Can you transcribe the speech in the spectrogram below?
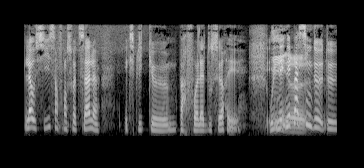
Là aussi, Saint François de Sales explique que parfois la douceur est, oui, n'est pas euh, signe de, de,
